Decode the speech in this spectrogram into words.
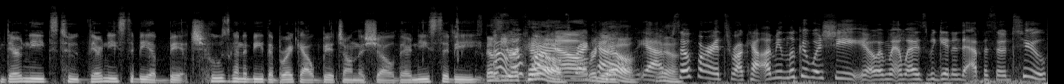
there needs to there needs to be a bitch. Who's going to be the breakout bitch on the show? There needs to be. It's gonna be so Raquel. far it's Raquel. Raquel. Yeah. Yeah. So far it's Raquel. I mean, look at what she. You know, and- and as we get into episode two,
